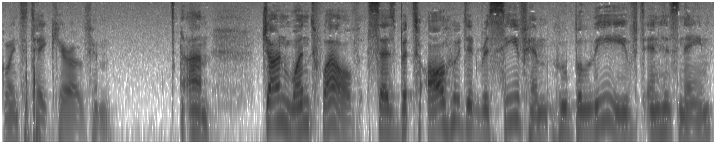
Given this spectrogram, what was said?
going to take care of him. Um, John 1:12 says, "But to all who did receive him, who believed in his name,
